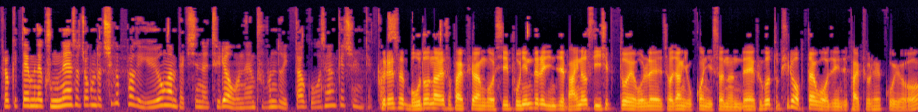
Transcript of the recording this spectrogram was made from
그렇기 때문에 국내에서 조금 더 취급하기 유용한 백신을 들여오는 부분도 있다고 생각해 주시면 될 것 같습니다. 그래서 모더나에서 발표한 것이 본인들은 이제 마이너스 20도에 원래 저장 요건이 있었는데 그것도 필요 없다고 어제 이제 발표를 했고요.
